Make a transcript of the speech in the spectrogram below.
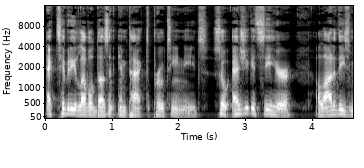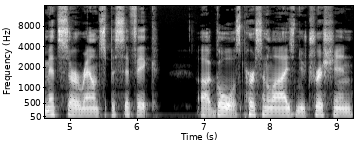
activity level doesn't impact protein needs. So, as you can see here, a lot of these myths are around specific uh, goals, personalized nutrition,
